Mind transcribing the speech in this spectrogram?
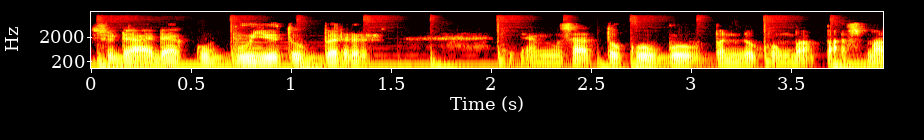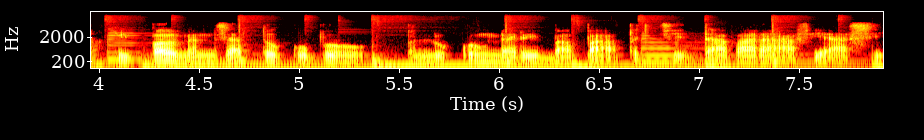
sudah ada kubu youtuber yang satu kubu pendukung bapak smart people dan satu kubu pendukung dari bapak pecinta para aviasi.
